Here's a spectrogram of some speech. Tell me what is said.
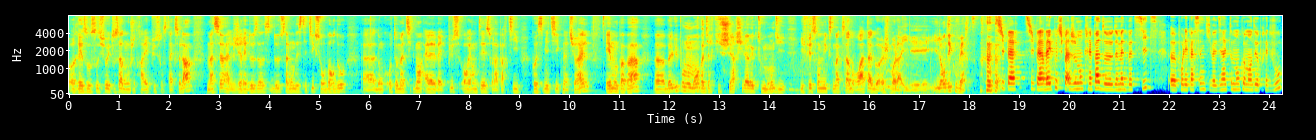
réseaux sociaux et tout ça, donc je travaille plus sur cet axe-là. Ma sœur, elle gérait deux, deux salons d'esthétique sur Bordeaux, euh, donc automatiquement, elle, elle va être plus orientée sur la partie cosmétique naturelle. Et mon papa, euh, bah, lui pour le moment, on va dire qu'il cherche, il est avec tout le monde, il, il, fait son mix max à droite, à gauche, voilà, il est, il est en découverte. super, super. Bah écoute, je ne manquerai pas de, de, mettre votre site pour les personnes qui veulent directement commander auprès de vous,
